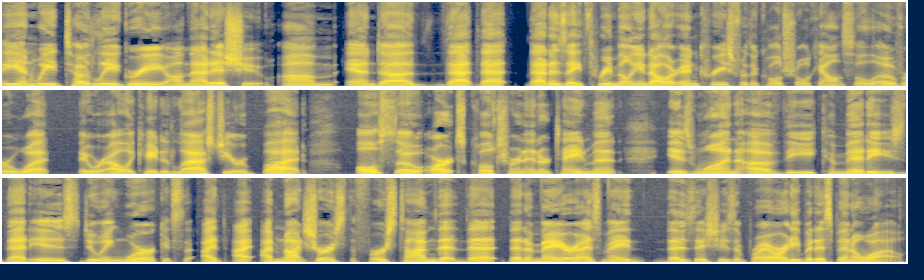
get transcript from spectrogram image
Ian, we totally agree on that issue, um, and uh, that that that is a three million dollar increase for the Cultural Council over what they were allocated last year. But also, arts, culture, and entertainment is one of the committees that is doing work. It's I, I am not sure it's the first time that, that that a mayor has made those issues a priority, but it's been a while.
